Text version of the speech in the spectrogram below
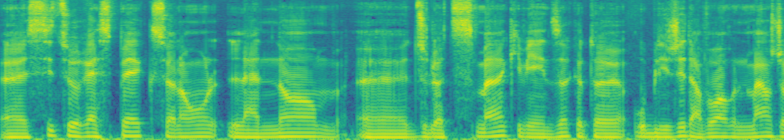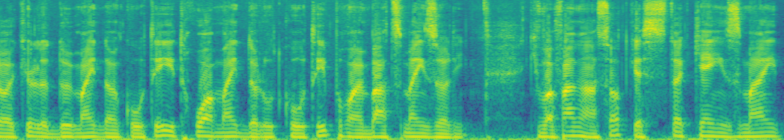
Euh, si tu respectes selon la norme euh, du lotissement qui vient dire que tu es obligé d'avoir une marge de recul de 2 mètres d'un côté et 3 mètres de l'autre côté pour un bâtiment isolé, qui va faire en sorte que si tu as 15 mètres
